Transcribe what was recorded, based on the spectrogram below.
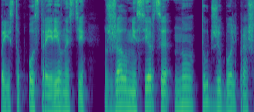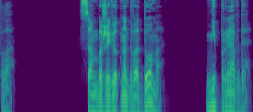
Приступ острой ревности сжал мне сердце, но тут же боль прошла. Самбо живет на два дома? Неправда.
